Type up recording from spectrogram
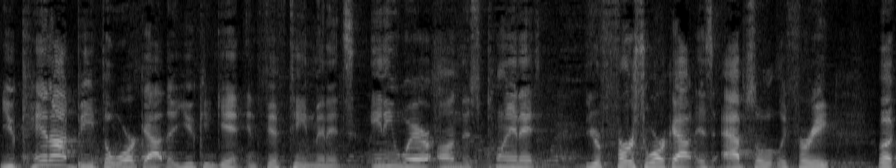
You cannot beat the workout that you can get in 15 minutes anywhere on this planet. Your first workout is absolutely free. Look,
